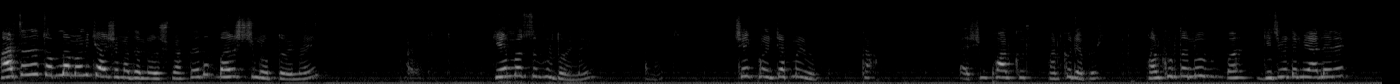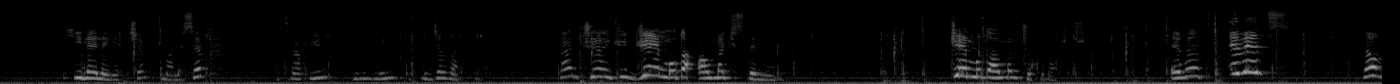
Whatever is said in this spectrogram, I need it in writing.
Haritada toplam 12 aşamadan oluşmaktadır. Barışçı modda oynayın. Evet. Game mode 0'da oynayın. Checkpoint yapmayı unutma. Tamam. Evet, şimdi parkur. Parkur yapıyoruz. Parkurda noob var. Geçmediğim yerlere hileyle geçeceğim maalesef. Etrafı yün, yün, yün toplayacağız artık. Tamam çünkü game moda almak istemiyorum. Game modu almak çok uğraştırıyor. Evet. Evet. Ya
